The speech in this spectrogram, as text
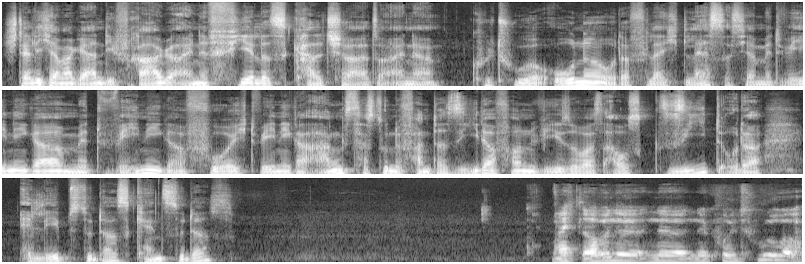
stelle ich ja mal gern die Frage, eine fearless Culture, also eine Kultur ohne oder vielleicht less ist ja mit weniger, mit weniger Furcht, weniger Angst. Hast du eine Fantasie davon, wie sowas aussieht oder erlebst du das? Kennst du das? Na, ich glaube, eine, eine, eine Kultur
